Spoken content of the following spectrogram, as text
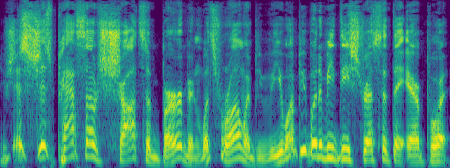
You just just pass out shots of bourbon. What's wrong with people? You want people to be de-stressed at the airport?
